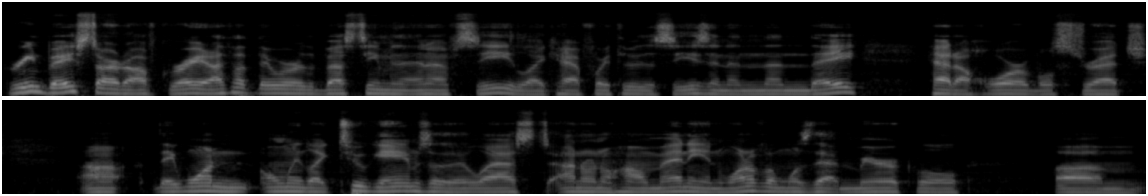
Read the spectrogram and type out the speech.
Green Bay started off great. I thought they were the best team in the NFC like halfway through the season, and then they had a horrible stretch. Uh, they won only like two games of their last I don't know how many, and one of them was that miracle um,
